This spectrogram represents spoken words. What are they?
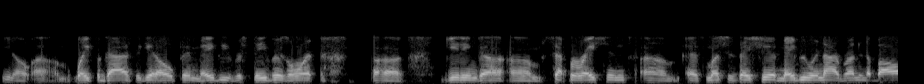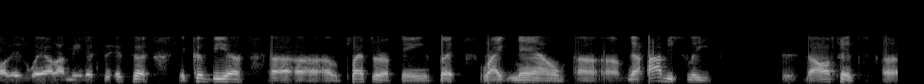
you know um, wait for guys to get open. Maybe receivers aren't uh, getting uh, um, separations um, as much as they should. Maybe we're not running the ball as well. I mean, it's it's a it could be a a, a plethora of things, but right now, uh, um, now obviously the offense uh,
